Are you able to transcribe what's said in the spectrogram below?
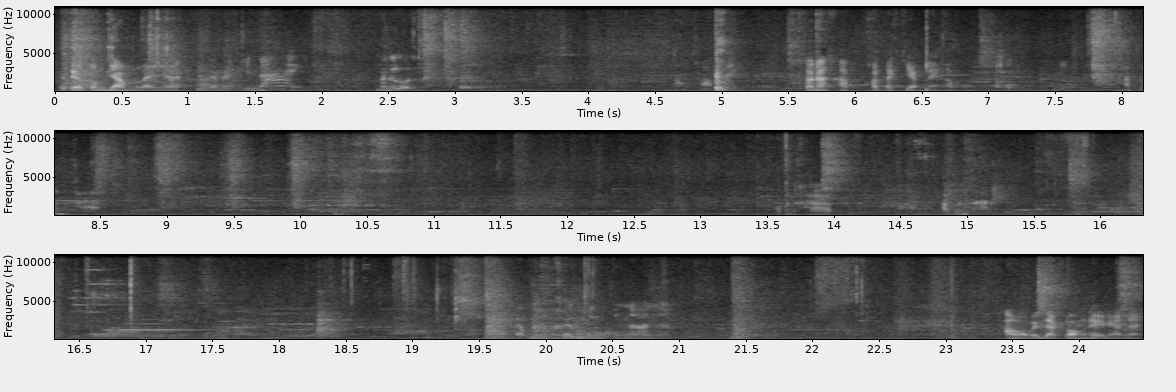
ก๋วยเตี๋ยวต้มยำอะไรเงี้ยกินได้ไหมกินได้ มันหล่นอะต้องขอไหมโทษนะครับขอตะเกียบหน่อยครับผม ขอบคุณค่ะ ไปจากกล้องเถอะงั้นนะ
